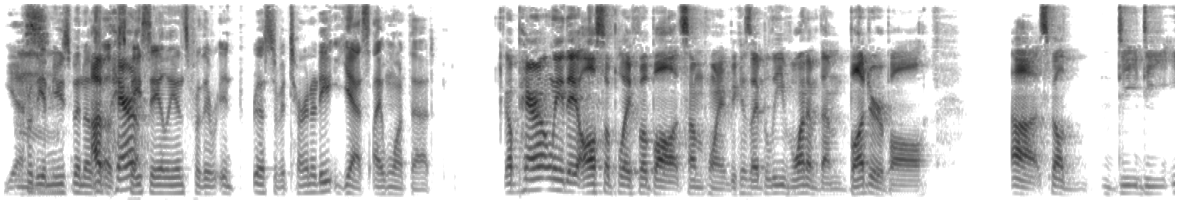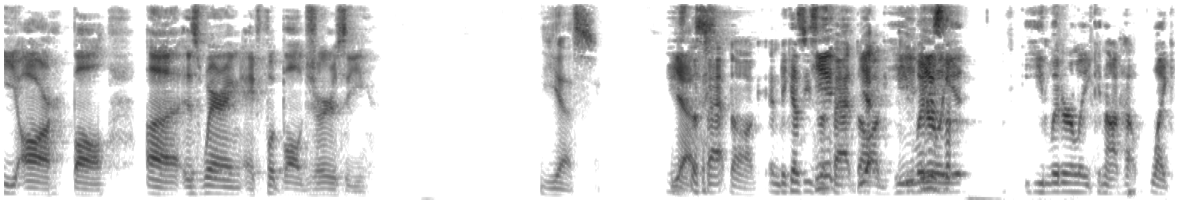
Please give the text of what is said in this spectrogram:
Yes. for the amusement of, of space aliens for the rest of eternity. Yes, I want that. Apparently, they also play football at some point because I believe one of them, Budderball, uh, spelled D D E R ball, uh, is wearing a football jersey. Yes. He's Yes. the fat dog, and because he's He- the fat yeah, dog, he he is literally he literally cannot help. Like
